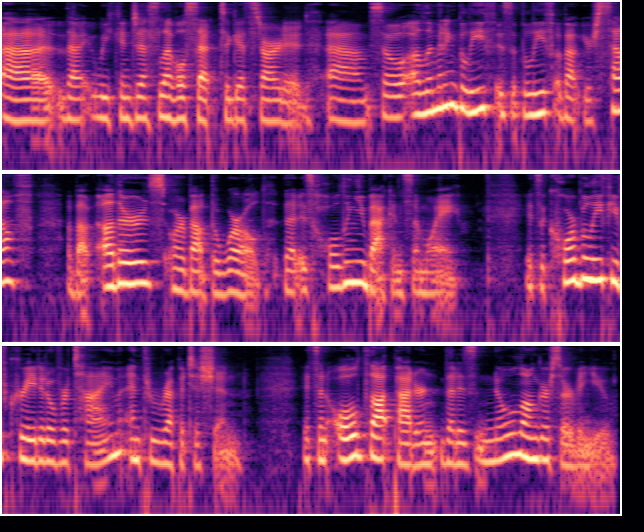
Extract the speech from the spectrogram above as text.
uh, that we can just level set to get started. Um, so, a limiting belief is a belief about yourself, about others, or about the world that is holding you back in some way. It's a core belief you've created over time and through repetition. It's an old thought pattern that is no longer serving you.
